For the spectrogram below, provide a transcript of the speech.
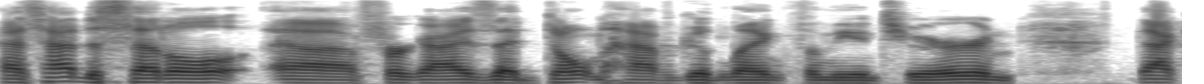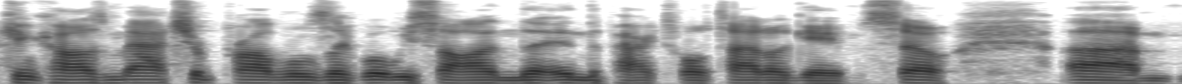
has had to settle uh, for guys that don't have good length on the interior, and that can cause matchup problems like what we saw in the in the Pac-12 title game. So um,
